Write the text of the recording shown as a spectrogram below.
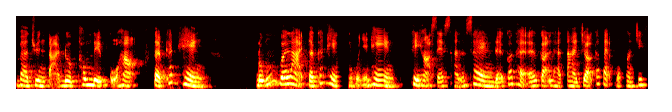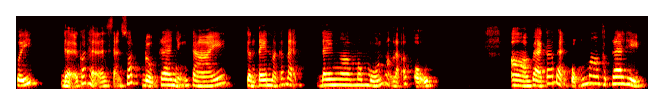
và truyền tải được thông điệp của họ tệp khách hàng đúng với lại tệp khách hàng của nhãn hàng thì họ sẽ sẵn sàng để có thể, gọi là, tài trợ các bạn một phần chi phí để có thể sản xuất được ra những cái content mà các bạn đang ờ, mong muốn hoặc là ấp ủ. À, và các bạn cũng ờ, thực ra thì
